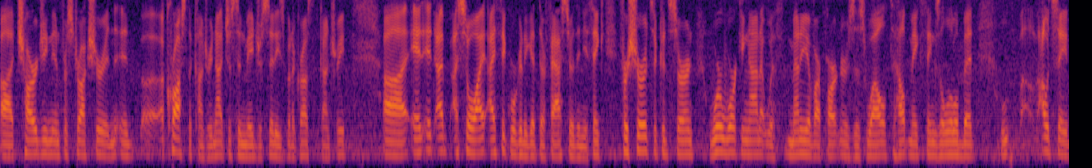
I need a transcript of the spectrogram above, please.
uh, charging infrastructure in, in, uh, across the country, not just in major cities, but across the country. Uh, and it, I, so I, I, think we're going to get there faster than you think. For sure, it's a concern. We're working on it with many of our partners as well to help make things a little bit, I would say,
